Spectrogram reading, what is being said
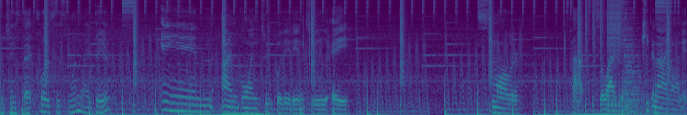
which is that closest one right there, and I'm going to put it into a smaller keep an eye on it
